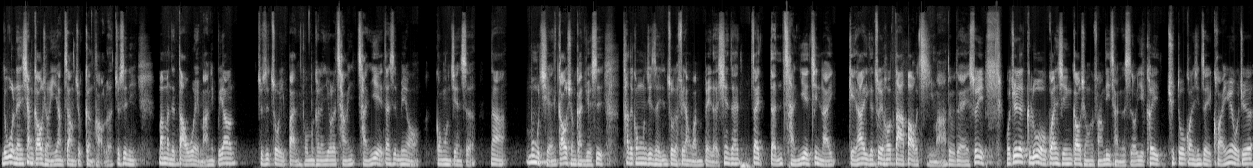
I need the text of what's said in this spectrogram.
如果能像高雄一样，这样就更好了。就是你慢慢的到位嘛，你不要就是做一半，我们可能有了产产业，但是没有公共建设。那目前高雄感觉是它的公共建设已经做得非常完备了，现在在等产业进来。给他一个最后大暴击嘛，对不对？所以我觉得，如果关心高雄的房地产的时候，也可以去多关心这一块，因为我觉得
